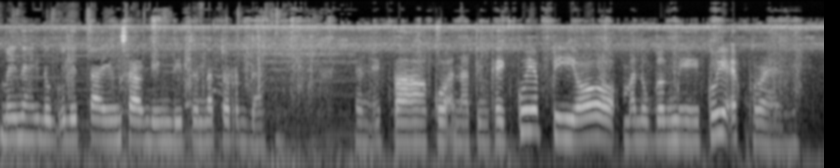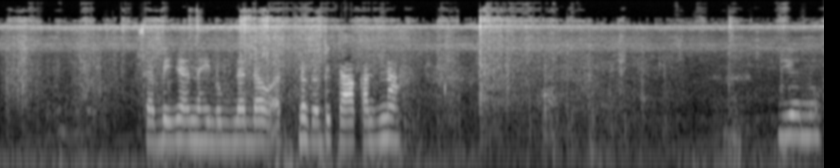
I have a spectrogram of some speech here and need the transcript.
may nahilog ulit tayong saging dito na tordan. Yan, ipakuha natin kay Kuya Pio, manugang ni Kuya Efren. Sabi niya nahilog na daw at nagabitakan na. Yan o.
